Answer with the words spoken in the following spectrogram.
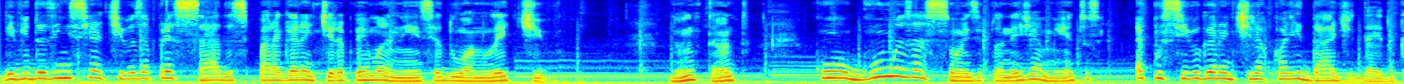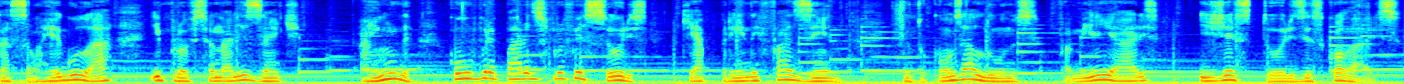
devido às iniciativas apressadas para garantir a permanência do ano letivo. No entanto, com algumas ações e planejamentos, é possível garantir a qualidade da educação regular e profissionalizante, ainda com o preparo dos professores, que aprendem fazendo, junto com os alunos, familiares e gestores escolares.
